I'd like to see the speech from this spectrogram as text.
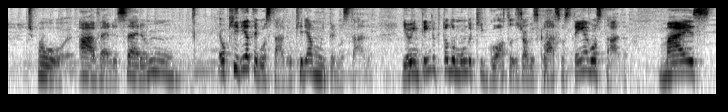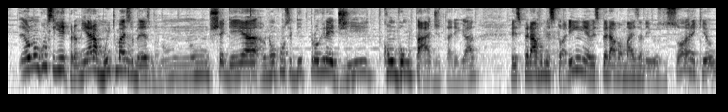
tipo, ah, velho, sério, eu. Eu queria ter gostado, eu queria muito ter gostado. E eu entendo que todo mundo que gosta dos jogos clássicos tenha gostado. Mas eu não consegui, para mim era muito mais do mesmo. Não, não cheguei a. Eu não consegui progredir com vontade, tá ligado? Eu esperava uma historinha, eu esperava mais amigos do Sonic, e o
